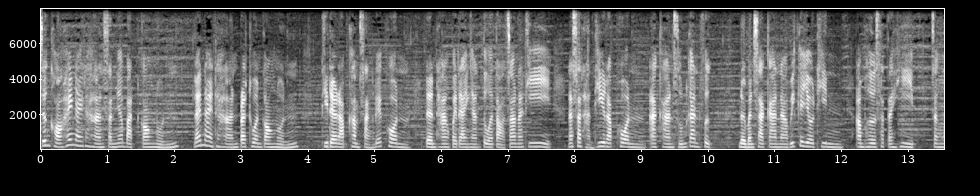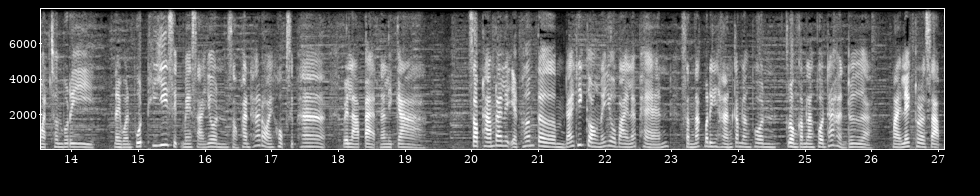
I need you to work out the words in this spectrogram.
จึงขอให้นายทหารสัญญบัตรกองหนุน และนายทหารประทวนกองหนุน ที่ได้รับคำสั่งเรียกพล เดินทางไปรายงานตัวต่อเจ้าหน้าที่ณสถานที่รับพล อาคารศูนย์การฝึก หน่วยบัญชาการนาวิกโยธิน อำเภอสัตหีบ จังหวัดชนบุรี ในวันพุธที่ 20 เมษายน 2565 เวลา 8 นาฬิกา สอบถามรายละเอียดเพิ่มเติมได้ที่กองนโยบายและแผน สำนักบริหารกำลังพล กรมกำลังพลทหารเรือ หมายเลขโทรศัพท์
